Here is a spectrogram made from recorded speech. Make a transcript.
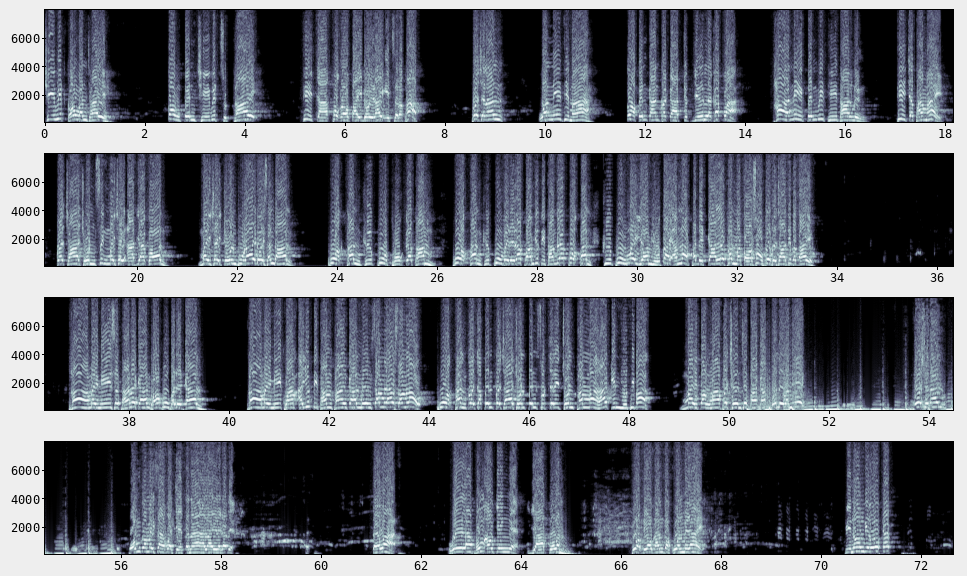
ชีวิตของวันชัย ต้องเป็นชีวิตสุดท้าย ที่จากพวกเราไปโดยไร้อิสรภาพ เพราะฉะนั้นวันนี้ที่มาก็เป็นการประกาศจุดยืนแล้วครับว่า ถ้านี่เป็นวิธีทางหนึ่ง ที่จะทำให้ ประชาชนซึ่งไม่ใช่อาชญากร ไม่ใช่โจรผู้ร้ายโดยสันดาน พวกท่านคือผู้ถูกกระทำพวกท่านคือผู้ไม่ได้รับความยุติธรรม และพวกท่านคือผู้ไม่ยอมอยู่ใต้อำนาจเผด็จการแล้วท่านมาต่อสู้เพื่อประชาธิปไตย ถ้าไม่มีสถานการณ์ของผู้เผด็จการ ถ้าไม่มีความอายุติธรรมทางการเมืองซ้ำแล้วซ้ำเล่า พวกท่านก็จะเป็นประาชนเป็นสุจริตชนทำมาหากินอยู่ที่บ้าน ไม่ต้องมาเผชิญชะตากรรมเหมือนในวันนี้ เพราะฉะนั้น ผมก็ไม่ทราบว่าเจตนาอะไรนะครับเนี่ย แต่ว่าเวลาผมเอาจริงเนี่ย อย่ากวน พวกเดียวกันก็กวนไม่ได้ พี่น้องที่เคารพครับ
